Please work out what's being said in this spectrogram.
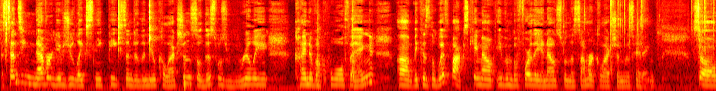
Scentsy never gives you like sneak peeks into the new collection, so this was really kind of a cool thing uh, because the Whiff box came out even before they announced when the summer collection was hitting. So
